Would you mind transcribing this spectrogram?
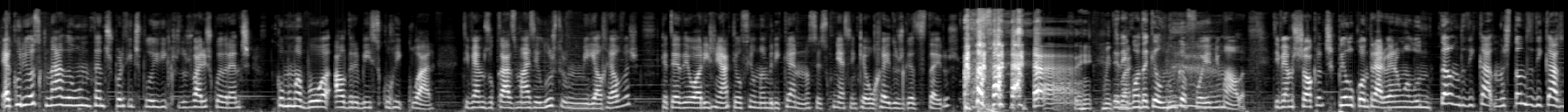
É curioso que nada une tantos partidos políticos dos vários quadrantes como uma boa aldrabice curricular. Tivemos o caso mais ilustre, o Miguel Relvas, que até deu origem àquele filme americano, não sei se conhecem, que é O Rei dos Gaceteiros, Sim, muito tendo bem. em conta que ele nunca foi a nenhuma aula. Tivemos Sócrates, que pelo contrário era um aluno tão dedicado, mas tão dedicado,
